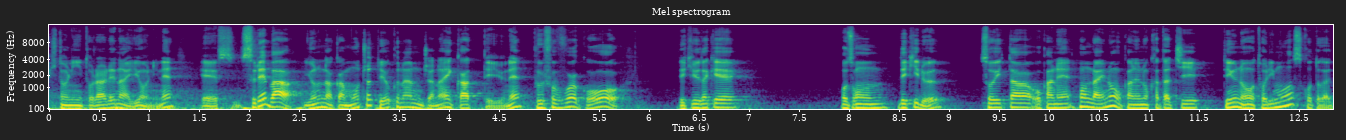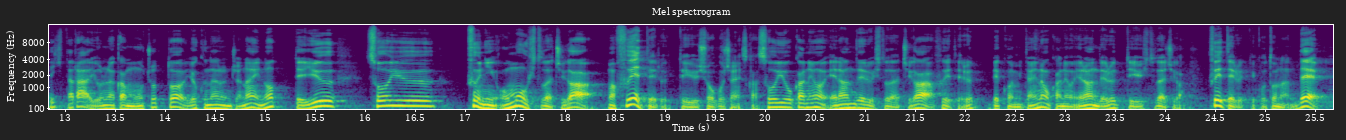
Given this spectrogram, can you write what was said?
人に取られないようにね、えーすれば世の中もうちょっと良くなるんじゃないかっていうねプーフ・オブ・ワークをできるだけ保存できるそういったお金本来のお金の形っていうのを取り戻すことができたら世の中もうちょっと良くなるんじゃないのっていうそういうふうに思う人たちが、ま、増えてるっていう証拠じゃないですか。そういうお金を選んでる人たちが増えてる。ベッコンみたいなお金を選んでるっていう人たちが増えてるっていうことなんで、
